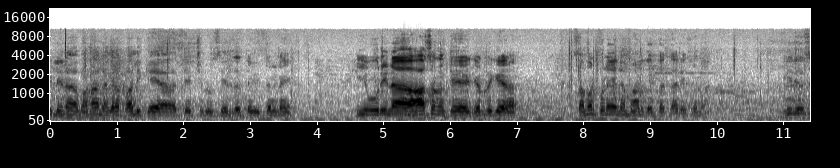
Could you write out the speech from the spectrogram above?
ಇಲ್ಲಿನ ಮಹಾನಗರ ಪಾಲಿಕೆಯ ಅಧ್ಯಕ್ಷರು ಸೇರಿದಂತೆ ವಿತರಣೆ ಈ ಊರಿನ ಹಾಸನಕ್ಕೆ ಜನರಿಗೆ ಸಮರ್ಪಣೆಯನ್ನು ಮಾಡಿದಂಥ ಕಾರ್ಯಕ್ರಮ. ಈ ದಿವಸ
